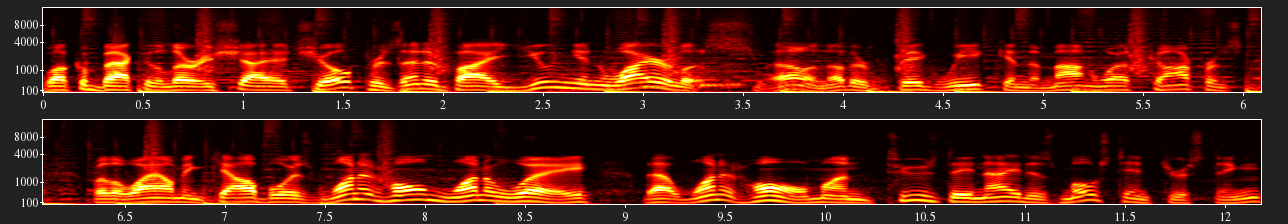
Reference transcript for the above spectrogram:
Welcome back to the Larry Shyatt Show, presented by Union Wireless. Well, another big week in the Mountain West Conference for the Wyoming Cowboys. One at home, one away. That one at home on Tuesday night is most interesting,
